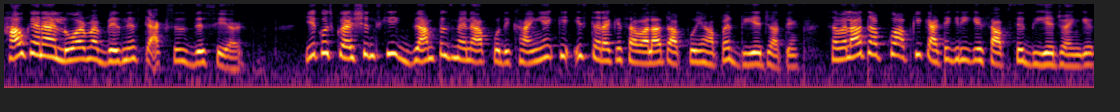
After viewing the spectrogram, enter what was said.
how can I lower my business taxes this year ये कुछ क्वेश्चन की एग्जाम्पल्स मैंने आपको दिखाई हैं कि इस तरह के सवाल आपको यहाँ पर दिए जाते हैं। सवाल आपको आपकी कैटेगरी के हिसाब से दिए जाएँगे।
